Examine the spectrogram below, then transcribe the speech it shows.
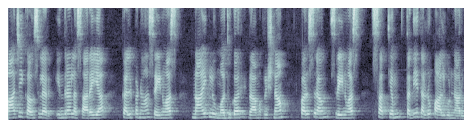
మాజీ కౌన్సిలర్ ఇంద్రాల సారయ్య కల్పన శ్రీనివాస్ నాయకులు మధుకర్ రామకృష్ణ పరశురాం శ్రీనివాస్ సత్యం తదితరులు పాల్గొన్నారు.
